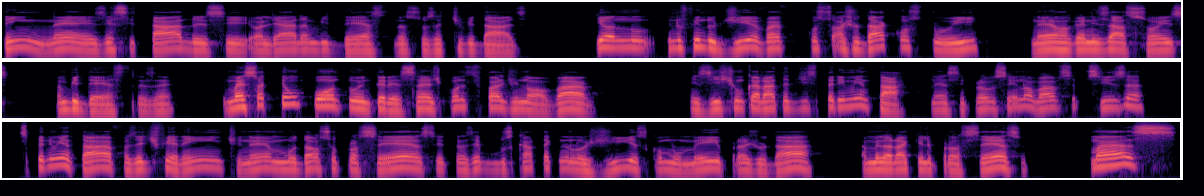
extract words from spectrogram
têm né, exercitado esse olhar ambidestro das suas atividades, que no, no fim do dia vai ajudar a construir né, organizações ambidestras. Né? Mas só que tem um ponto interessante, quando se fala de inovar, existe um caráter de experimentar. Né? Assim, Para você inovar, você precisa experimentar, fazer diferente, né? mudar o seu processo e trazer, buscar tecnologias como meio para ajudar a melhorar aquele processo. Mas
